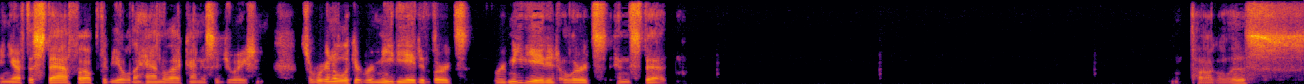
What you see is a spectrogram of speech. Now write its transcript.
and you have to staff up to be able to handle that kind of situation. So we're going to look at remediated alerts, remediated alerts instead. Toggle this.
